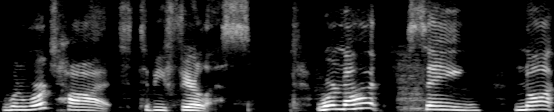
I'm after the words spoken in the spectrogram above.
when we're taught to be fearless, we're not saying not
